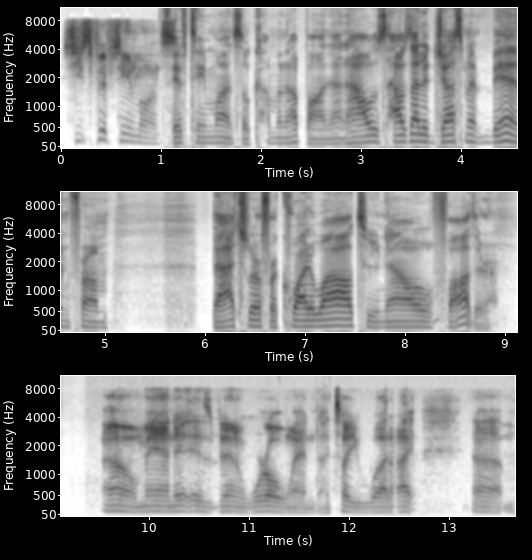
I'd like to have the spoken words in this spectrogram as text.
She's 15 months. 15 months, so coming up on that. And how's how's that adjustment been from bachelor for quite a while to now father? Oh man, it has been a whirlwind. I tell you what, I um,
